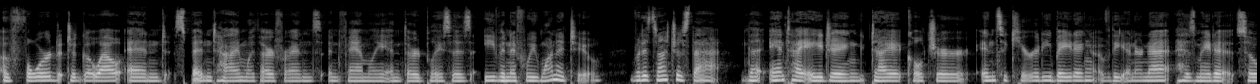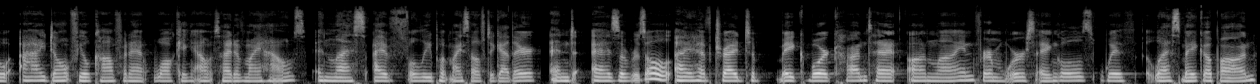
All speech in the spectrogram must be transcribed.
afford to go out and spend time with our friends and family in third places, even if we wanted to. But it's not just that the anti aging diet culture insecurity baiting of the internet has made it so I don't feel confident walking outside of my house unless I've fully put myself together. And as a result, I have tried to make more content online from worse angles with less makeup on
